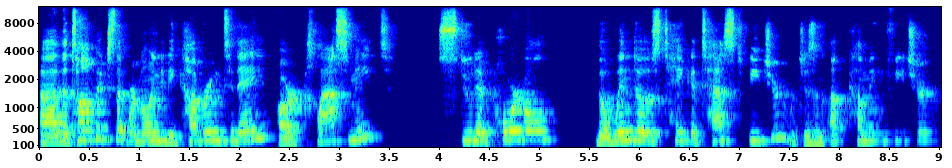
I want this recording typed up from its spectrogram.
Uh, the topics that we're going to be covering today are Classmate, Student Portal, the Windows Take a Test feature, which is an upcoming feature,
